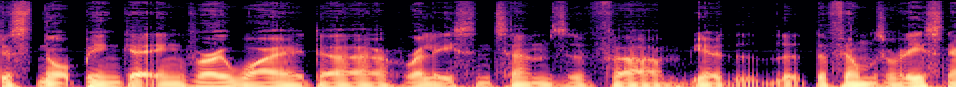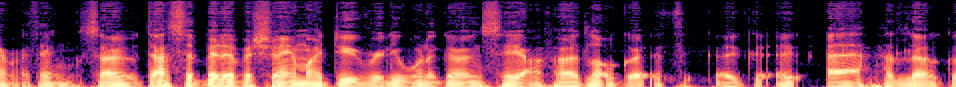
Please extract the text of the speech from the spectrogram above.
just not been getting very wide uh, release in terms of um, you know the, the, film's release and everything. So that's a bit of a shame. I do really want to go and see it. I've heard a lot of good, uh, uh, heard a lot, of,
